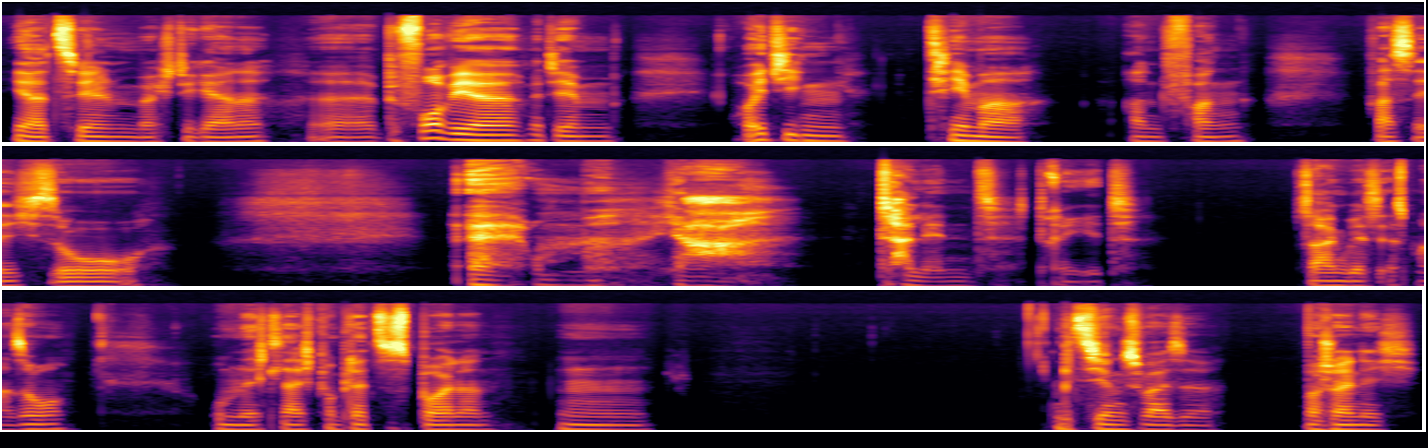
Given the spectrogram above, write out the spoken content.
hier erzählen möchte gerne. Äh, bevor wir mit dem heutigen Thema anfangen, was sich so äh, um ja Talent dreht. Sagen wir es erstmal so, um nicht gleich komplett zu spoilern. Hm. Beziehungsweise wahrscheinlich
